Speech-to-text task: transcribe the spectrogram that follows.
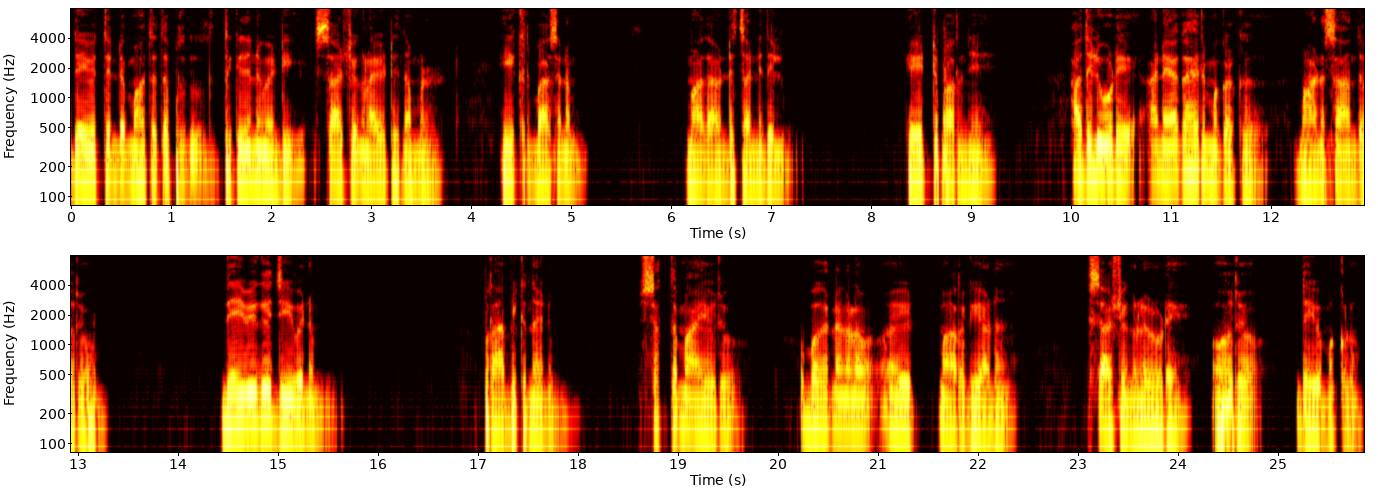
ദൈവത്തിന്റെ മഹത്വത്തെ പ്രവർത്തിക്കുന്നതിന് വേണ്ടി സാക്ഷ്യങ്ങളായിട്ട് നമ്മൾ ഈ കൃപാസനം മാതാവിന്റെ സന്നിധിയിൽ ഏറ്റുപറഞ്ഞ് അതിലൂടെ അനേകായിരം മക്കൾക്ക് മാനസാന്തരവും ദൈവിക ജീവനും പ്രാപിക്കുന്നതിനും ശക്തമായൊരു ഉപകരണങ്ങളായി മാറുകയാണ് സാക്ഷ്യങ്ങളിലൂടെ ഓരോ ദൈവമക്കളും.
